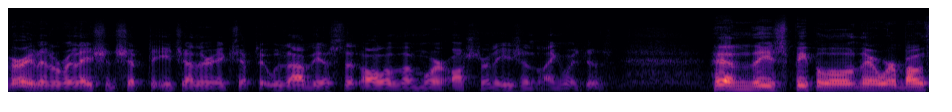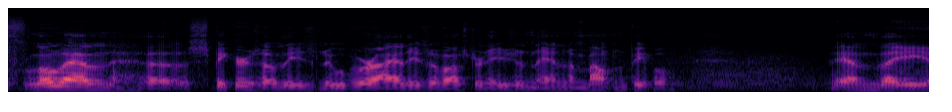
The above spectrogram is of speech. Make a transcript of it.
very little relationship to each other, except it was obvious that all of them were Austronesian languages. And these people, there were both lowland uh, speakers of these new varieties of Austronesian and mountain people. And they,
